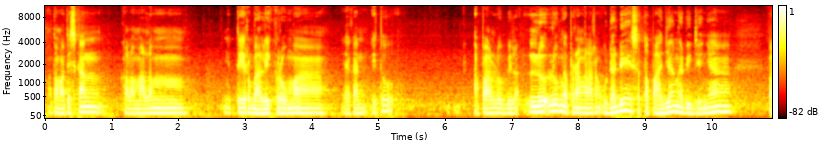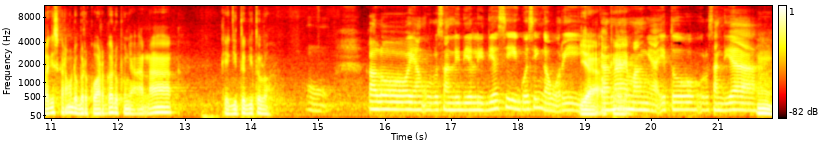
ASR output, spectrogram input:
Otomatis kan kalau malam nyetir balik ke rumah, ya kan? Itu apa lu bilang lu lu nggak pernah ngelarang udah deh stop aja nggak DJ-nya apalagi sekarang udah berkeluarga udah punya anak kayak gitu gitu loh. Oh, kalau yang urusan Lydia Lydia sih gue sih nggak worry. Ya, karena oke. emang ya itu urusan dia Hmm.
